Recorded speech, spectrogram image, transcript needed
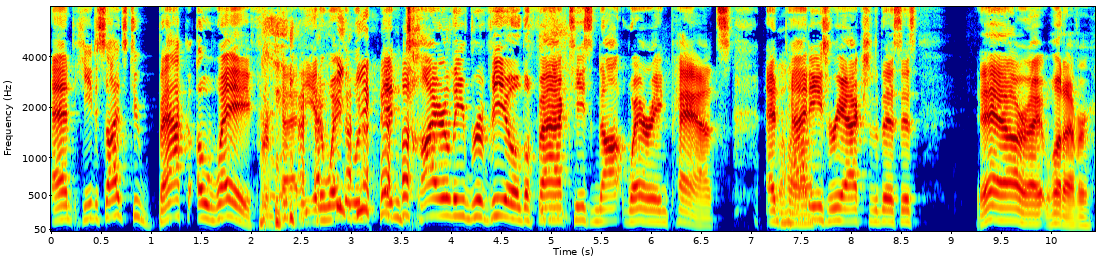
And he decides to back away from Patty in a way that would entirely reveal the fact he's not wearing pants. And Patty's reaction to this is, yeah, all right, whatever.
